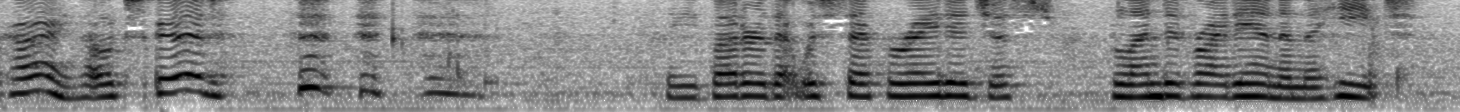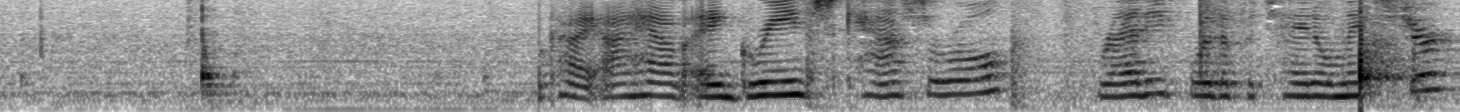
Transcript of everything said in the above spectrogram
Okay, that looks good. the butter that was separated just blended right in in the heat. Okay, I have a greased casserole ready for the potato mixture.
